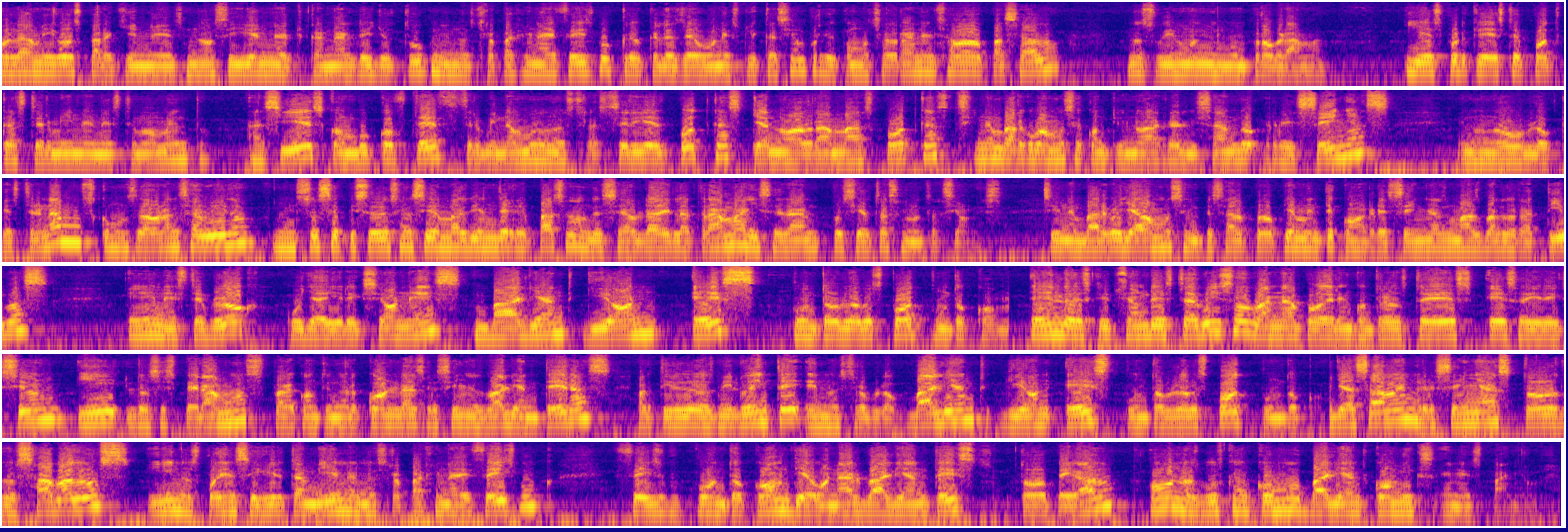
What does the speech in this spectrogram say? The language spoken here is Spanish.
Hola amigos, para quienes no siguen el canal de YouTube ni nuestra página de Facebook, creo que les debo una explicación porque como sabrán el sábado pasado no subimos ningún programa y es porque este podcast termina en este momento. Así es, con Book of Death terminamos nuestra serie de podcast, ya no habrá más podcast, sin embargo vamos a continuar realizando reseñas en un nuevo blog que estrenamos, como se habrán sabido, estos episodios han sido más bien de repaso donde se habla de la trama y se dan pues ciertas anotaciones. Sin embargo ya vamos a empezar propiamente con reseñas más valorativas en este blog cuya dirección es valiant-es .blogspot.com En la descripción de este aviso van a poder encontrar ustedes esa dirección y los esperamos para continuar con las reseñas valianteras a partir de 2020 en nuestro blog valiant-es.blogspot.com. Ya saben, reseñas todos los sábados y nos pueden seguir también en nuestra página de Facebook facebook.com diagonal valiantes todo pegado o nos buscan como Valiant Comics en español.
